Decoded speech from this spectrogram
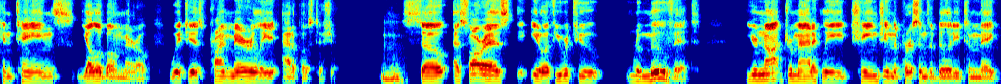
contains yellow bone marrow, which is primarily adipose tissue. Mm-hmm. So as far as you know, if you were to remove it, you're not dramatically changing the person's ability to make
